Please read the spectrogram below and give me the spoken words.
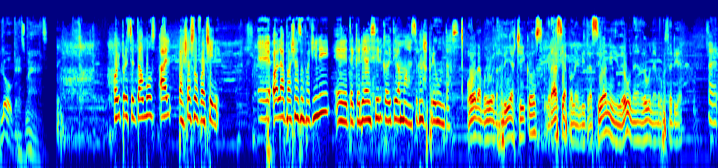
Logras más. Hoy presentamos al payaso Facchini. Eh, hola payaso Facchini, eh, te quería decir que hoy te íbamos a hacer unas preguntas. Hola, muy buenos días chicos, gracias por la invitación y de una, de una me gustaría. A ver,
